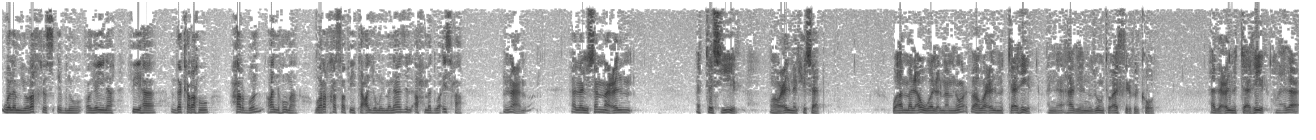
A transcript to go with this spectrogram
ولم يرخص ابن عيينة فيها ذكره حرب عنهما ورخص في تعلم المنازل أحمد وإسحاق. نعم. هذا يسمى علم التسيير وهو علم الحساب. وأما الأول الممنوع فهو علم التأثير أن هذه النجوم تؤثر في الكون. هذا علم التأثير وهذا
